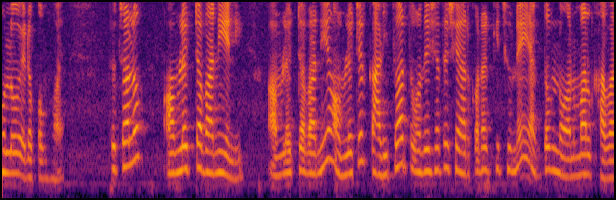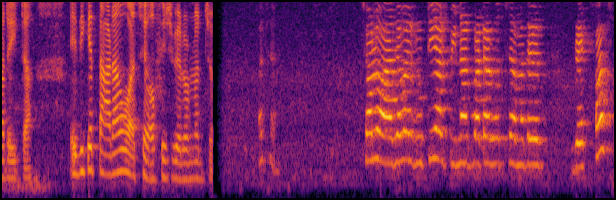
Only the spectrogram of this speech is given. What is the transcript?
হলো, এরকম হয়। তো চলো অমলেটটা বানিয়ে নিই অমলেটটা বানিয়ে অমলেটের কারি তো আর তোমাদের সাথে শেয়ার করার কিছু নেই একদম নর্মাল খাবার এইটা। এদিকে তারাও আছে অফিস বেরোনোর জন্য। আচ্ছা। চলো আজ আবার রুটি আর পিনাট বাটার হচ্ছে আমাদের ব্রেকফাস্ট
